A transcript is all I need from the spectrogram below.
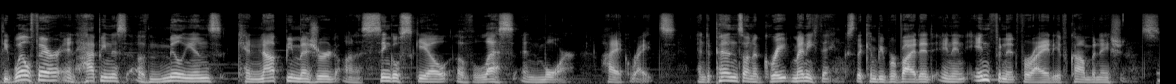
The welfare and happiness of millions cannot be measured on a single scale of less and more, Hayek writes and depends on a great many things that can be provided in an infinite variety of combinations.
